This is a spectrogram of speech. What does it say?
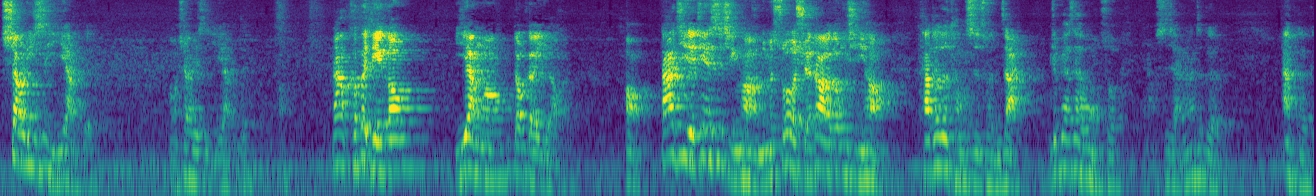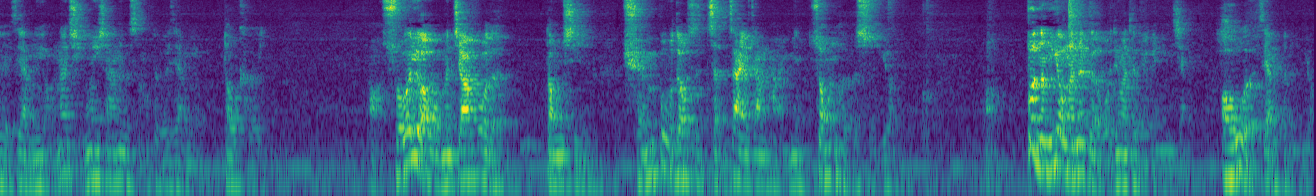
效力是一样的。哦，效率是一样的。那可不可以叠宫？一样哦，都可以哦。哦，大家记得一件事情哈，你们所有学到的东西哈，它都是同时存在，你就不要再问我说，老师讲那这个暗盒可以这样用，那请问一下那个什么可不可以这样用？都可以。哦，所有我们教过的东西，全部都是整在一张牌里面综合使用。哦，不能用的那个，我一定会特别给你，偶尔这样不能用。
